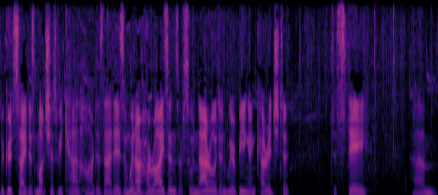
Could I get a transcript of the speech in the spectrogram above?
the good side as much as we can, hard as that is. And when our horizons are so narrowed and we're being encouraged to, to stay um,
